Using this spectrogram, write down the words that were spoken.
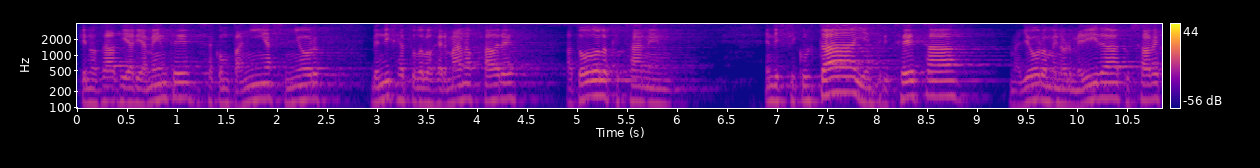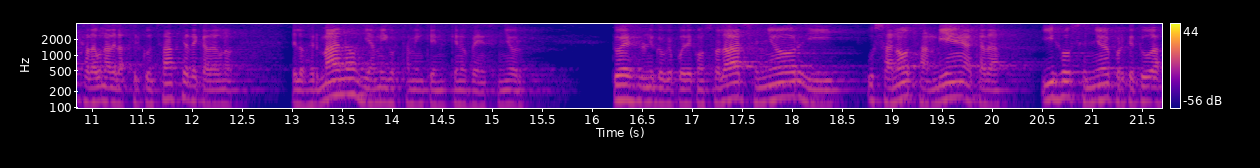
que nos das diariamente, esa compañía, Señor. Bendice a todos los hermanos, Padre, a todos los que están en, en dificultad y en tristeza, mayor o menor medida. Tú sabes cada una de las circunstancias de cada uno de los hermanos y amigos también que, nos ven, Señor. Tú eres el único que puede consolar, Señor, y úsanos también a cada hijo, Señor, porque tú has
